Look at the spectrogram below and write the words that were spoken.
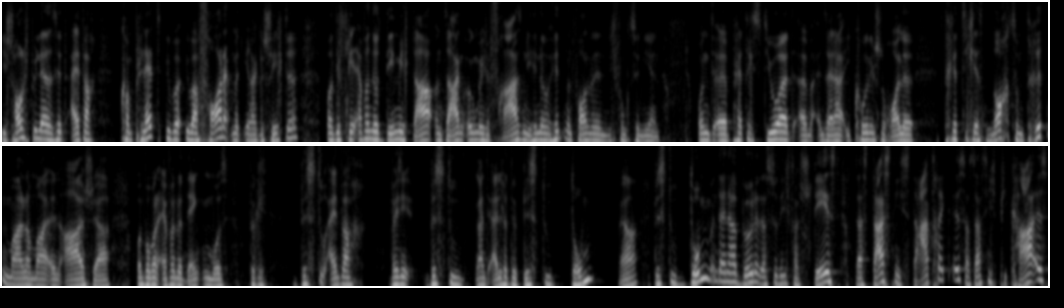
Die Schauspieler sind einfach komplett über, überfordert mit ihrer Geschichte und die stehen einfach nur dämlich da und sagen irgendwelche Phrasen, die hinten und vorne nicht funktionieren. Und äh, Patrick Stewart äh, in seiner ikonischen Rolle tritt sich jetzt noch zum dritten Mal nochmal in den Arsch, ja, und wo man einfach nur denken muss, wirklich, bist du einfach, weiß nicht, bist du, ganz ehrlich, bist du dumm? Ja, bist du dumm in deiner Birne, dass du nicht verstehst, dass das nicht Star Trek ist, dass das nicht Picard ist,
